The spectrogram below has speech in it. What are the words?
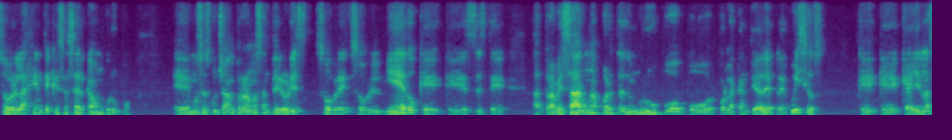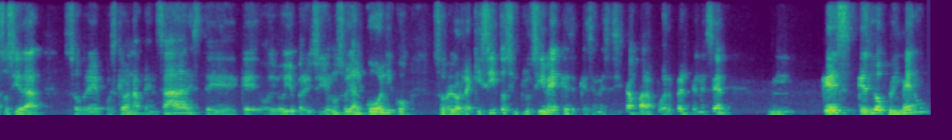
sobre la gente que se acerca a un grupo. Eh, hemos escuchado en programas anteriores sobre, sobre el miedo que, que, es este, atravesar una puerta de un grupo por, por la cantidad de prejuicios que, que, hay en la sociedad sobre pues qué van a pensar, este, que, oye, pero si yo no soy alcohólico, sobre los requisitos inclusive que, se necesitan para poder pertenecer. Mm, ¿Qué es, qué es lo primero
